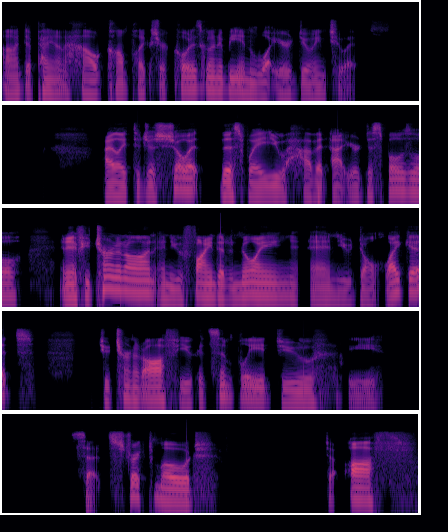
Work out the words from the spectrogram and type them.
uh, depending on how complex your code is going to be and what you're doing to it. I like to just show it. This way you have it at your disposal. And if you turn it on and you find it annoying and you don't like it, to turn it off, you could simply do the set strict mode to off.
